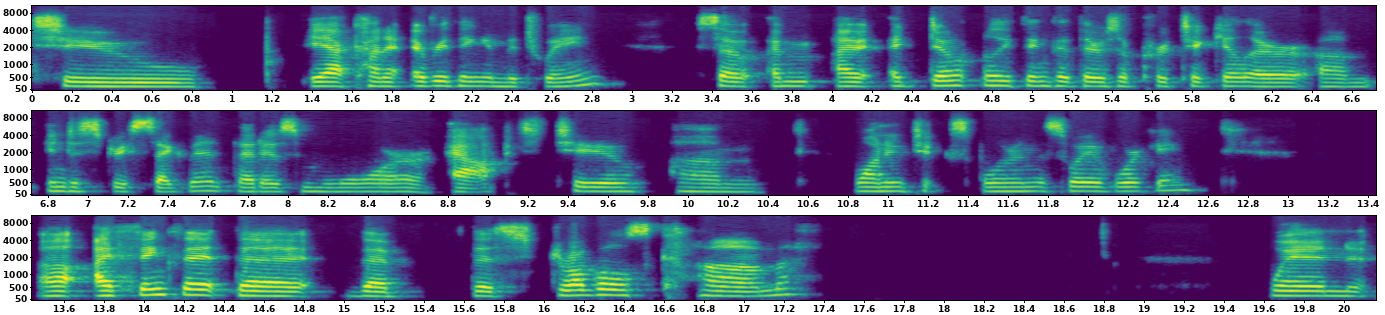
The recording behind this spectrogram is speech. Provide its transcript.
to yeah kind of everything in between so I, I don't really think that there's a particular um, industry segment that is more apt to um, wanting to explore in this way of working. Uh, I think that the the the struggles come when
